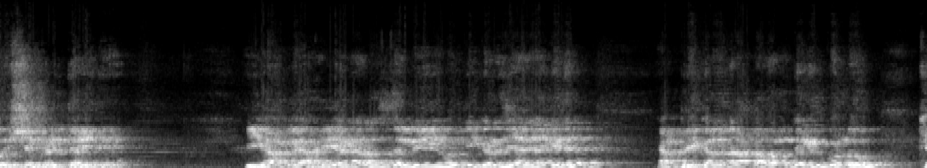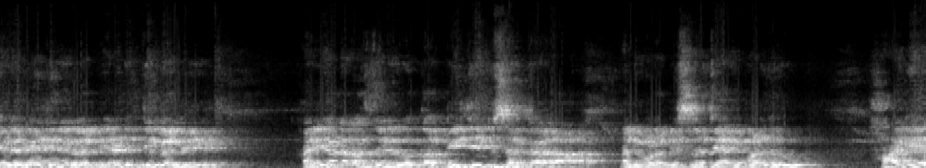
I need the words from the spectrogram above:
ವರ್ಷ ಕಳೀತಾ ಇದೆ. ಈಗಾಗಲೇ ಹರಿಯಾಣ ರಾಜ್ಯದಲ್ಲಿ ವರ್ಗೀಕರಣ ಜಾರಿಯಾಗಿದೆ ಆಫ್ರಿಕಲ್ ಡಾಟಾವನ್ನು ತೆಗೆದುಕೊಂಡು ಕೆಲವೇ ದಿನಗಳಲ್ಲಿ, ಎರಡು ತಿಂಗಳಲ್ಲಿ ಹರಿಯಾಣ ರಾಜ್ಯದಲ್ಲಿರುವಂಥ ಬಿ ಜೆ ಪಿ ಸರ್ಕಾರ ಅಲ್ಲಿ ಒಳ ಮೀಸಲಾತಿ ಜಾರಿ ಮಾಡಿದರು. ಹಾಗೆ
